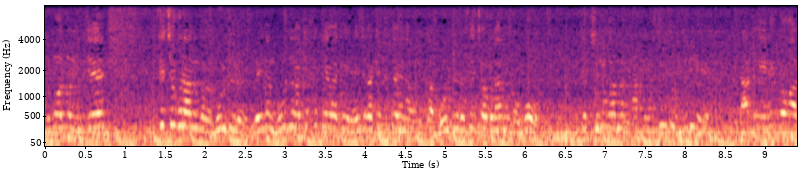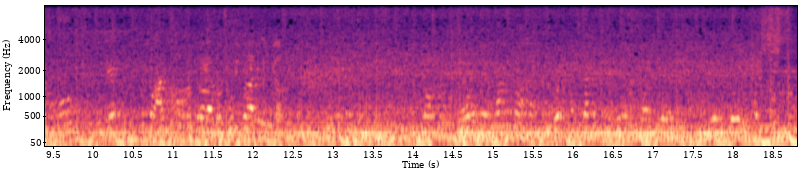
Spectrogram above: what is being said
그걸로 이제 세척을 하는 거예요. 몰드를. 왜냐면 몰드가 깨끗해가지고 렌즈가 깨끗하게 나오니까 몰드를 세척을 하는 거고 이제 뒤로 가면 다 그냥 순수 물이에요. 나중에 헹궈가지고 이제 좀 안쪽으로 들어가서 조립을 하거든요. 여러분들 카메라 같이 다니면 좋을 것 같아요.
